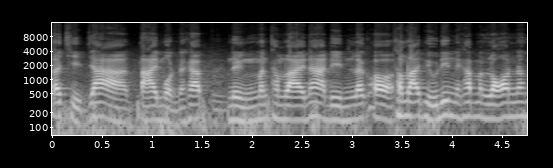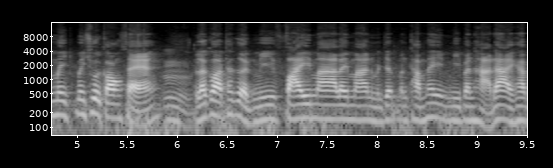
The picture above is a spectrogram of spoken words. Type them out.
ถ้าฉีดหญ้าตายหมดนะครับอืมหนึ่งมันทำลายหน้าดิน แล้วก็ทำลายผิวดินนะครับ มันร้อนนะไม่ไม่ช่วยกรองแสงอืมแล้วก็ถ้าเกิดมีไฟมาอะไรมา มันจะมันทำให้มีปัญหาได้ครับ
